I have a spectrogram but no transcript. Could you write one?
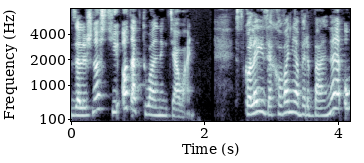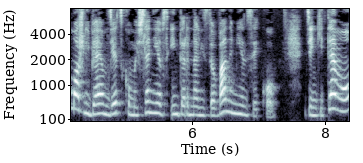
w zależności od aktualnych działań. Z kolei zachowania werbalne umożliwiają dziecku myślenie w zinternalizowanym języku. Dzięki temu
